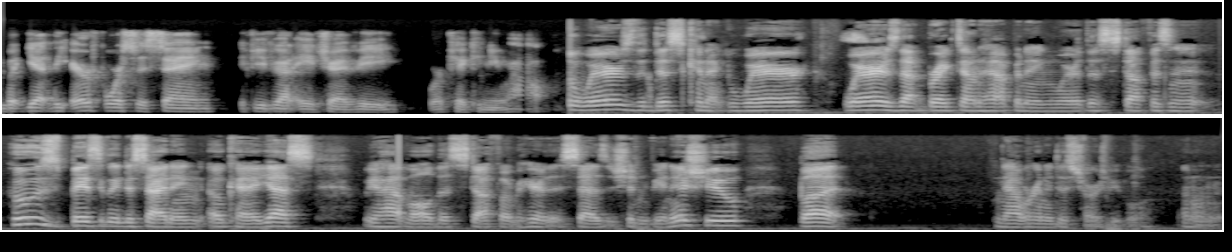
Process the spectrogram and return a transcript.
But yet the Air Force is saying if you've got HIV, we're kicking you out. So where's the disconnect? Where where is that breakdown happening where this stuff isn't who's basically deciding, okay, yes, we have all this stuff over here that says it shouldn't be an issue, but now we're going to discharge people. I don't know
